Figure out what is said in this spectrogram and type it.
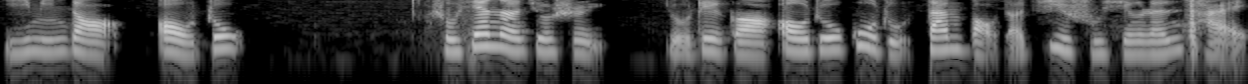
移民到澳洲。首先呢，就是有这个澳洲雇主担保的技术型人才。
